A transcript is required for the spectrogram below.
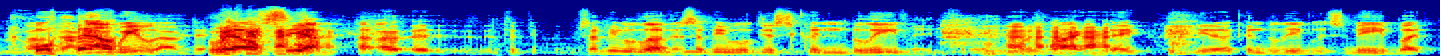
We loved it. I know we loved it. well, see, yeah, uh, uh, the, some people loved it. Some people just couldn't believe it. It was like they, you know, couldn't believe it was me. But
